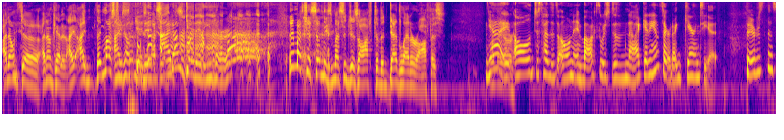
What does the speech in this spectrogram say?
I don't. Uh, I don't get it. I. I they must. Just I don't send get it. I don't get it either. They must just send these messages off to the dead letter office. Yeah, it all just has its own inbox, which does not get answered. I guarantee it. There's this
